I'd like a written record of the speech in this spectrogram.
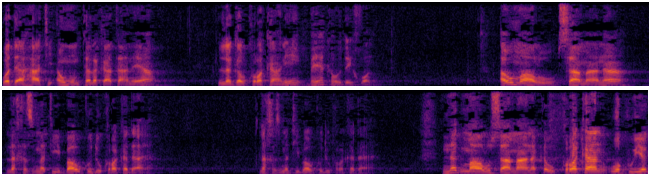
و داهاتی ئەو ممتەلەکاتانەیە لەگەڵ کوڕەکانی بەیەکەوە دەیخۆن ئەو ماڵ و سامانە لە خزمەتی باوک و دووکڕەکەدایە لە خزمەتی باوک و دووکڕەکەدایە نەک ماڵ و سامانەکە و کوڕەکان وەکو یەک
